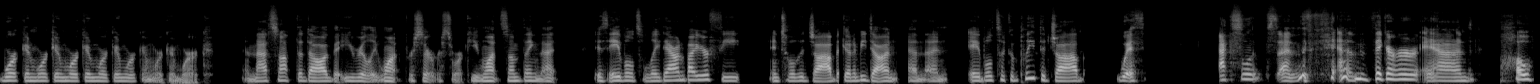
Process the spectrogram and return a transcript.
work and work and work and work and work and work and work. And that's not the dog that you really want for service work. You want something that is able to lay down by your feet until the job is going to be done and then able to complete the job with excellence and, and vigor and hope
